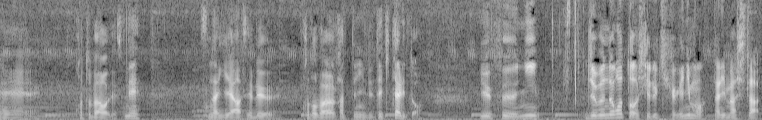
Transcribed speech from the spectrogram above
えー、言葉をですねつなぎ合わせる言葉が勝手に出てきたりという風に自分のことを知るきっかけにもなりました。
